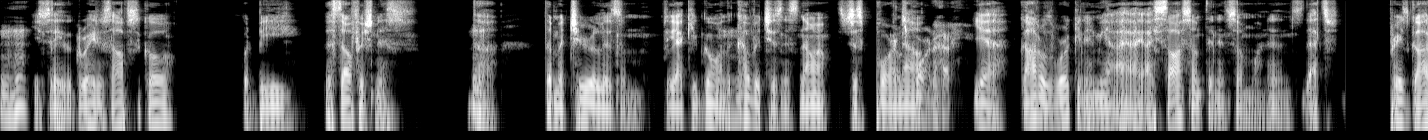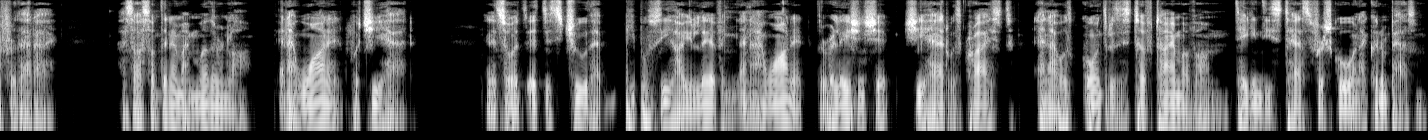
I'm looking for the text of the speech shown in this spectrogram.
Mm-hmm. You say the greatest obstacle would be the selfishness, the the materialism. See, I keep going. Mhm. The covetousness. Now it's just pouring out. Pouring out. Yeah, God was working in me. I, I I saw something in someone, and that's praise God for that. I I saw something in my mother-in-law, and I wanted what she had. And so it's it's, it's true that people see how you live, and, and I wanted the relationship she had with Christ. And I was going through this tough time of um taking these tests for school, and I couldn't pass them.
